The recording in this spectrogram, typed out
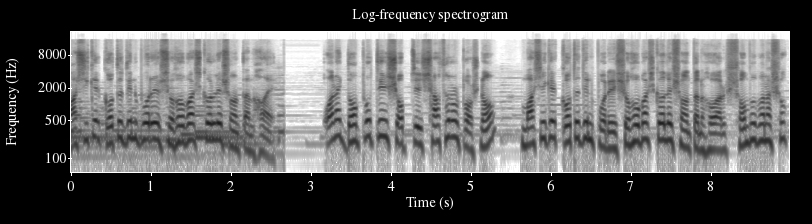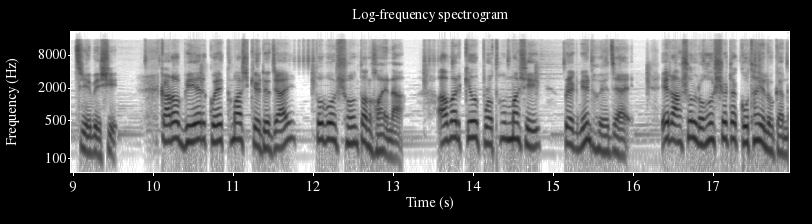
মাসিকের কতদিন পরে সহবাস করলে সন্তান হয়? অনেক দম্পতির সবচেয়ে সাধারণ প্রশ্ন, মাসিকের কতদিন পরে সহবাস করলে সন্তান হওয়ার সম্ভাবনা সবচেয়ে বেশি? কারও বিয়ের কয়েক মাস কেটে যায়, তবুও সন্তান হয় না। আবার কেউ প্রথম মাসেই প্রেগনেন্ট হয়ে যায়। এর আসল রহস্যটা কোথায় এলো কেন?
